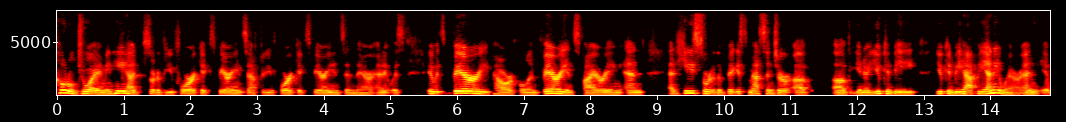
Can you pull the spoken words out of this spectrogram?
total joy. I mean he had sort of euphoric experience after euphoric experience in there and it was it was very powerful and very inspiring. And and he's sort of the biggest messenger of of you know you can be you can be happy anywhere. And it,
